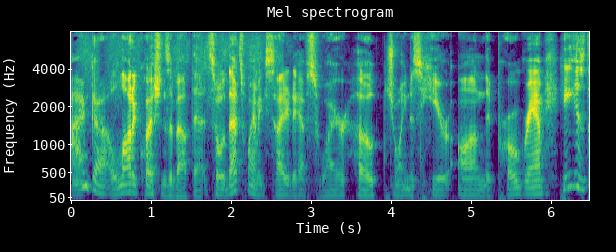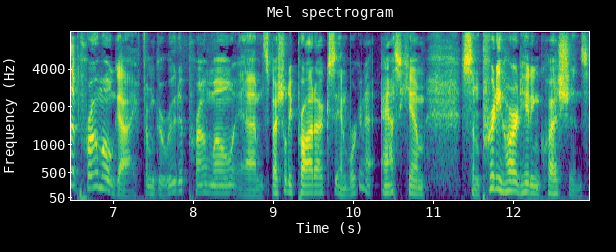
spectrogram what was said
I've got a lot of questions about that. So that's why I'm excited to have Swire Ho join us here on the program. He is the promo guy from Garuda Promo um, Specialty Products, and we're going to ask him some pretty hard hitting questions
